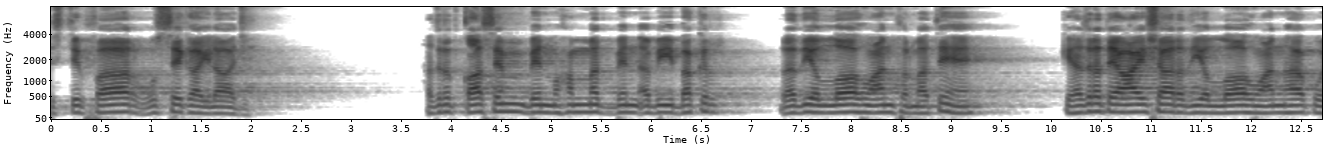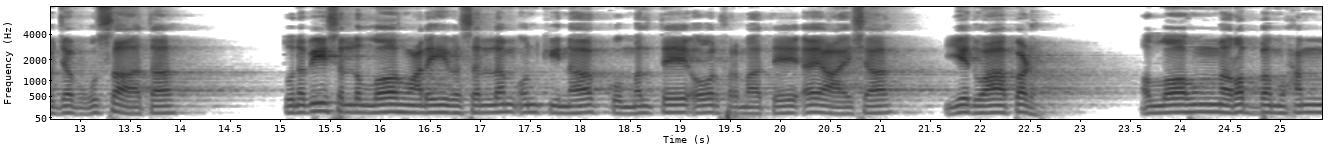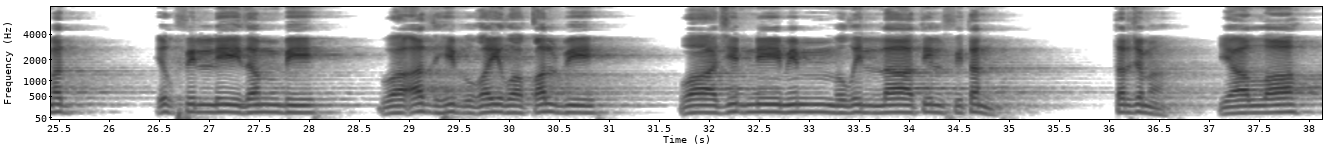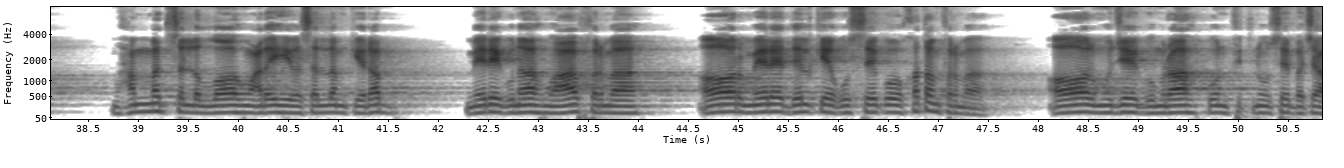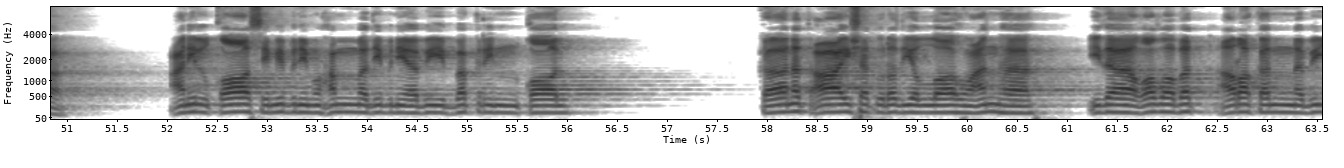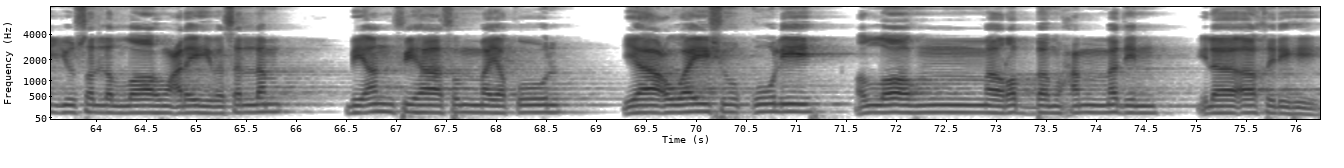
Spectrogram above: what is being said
استغفار، غصے کا علاج۔ حضرت قاسم بن محمد بن ابی بکر رضی اللہ عنہ فرماتے ہیں کہ حضرت عائشہ رضی اللہ عنہ کو جب غصہ آتا تو نبی صلی اللہ علیہ وسلم ان کی ناک کو ملتے اور فرماتے، اے عائشہ، یہ دعا پڑھ۔ اللہم رب محمد اغفر لی ذنبی و ادہب غیظ قلبی واجرنی من مضلات الفتن۔ ترجمہ، یا اللہ، محمد صلی اللہ علیہ وسلم کے رب، میرے گناہ معاف فرما اور میرے دل کے غصے کو ختم فرما اور مجھے گمراہ کن فتنوں سے بچا۔ عن القاسم ابن محمد ابن ابی بکر قال كانت عائشة رضي الله عنها إذا غضبت عرك النبي صلى الله عليه وسلم بأنفها ثم يقول يا عويش قولي اللهم رب محمد إلى آخره.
